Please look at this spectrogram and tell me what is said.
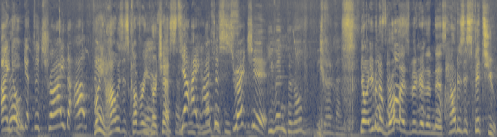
I Bro. don't get to try the outfit. Wait, how is this covering her chest? yes, yeah, I had to What is this? stretch it. Even bro bigger than this. Yo, even a bra is bigger than this. How does this fit you?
